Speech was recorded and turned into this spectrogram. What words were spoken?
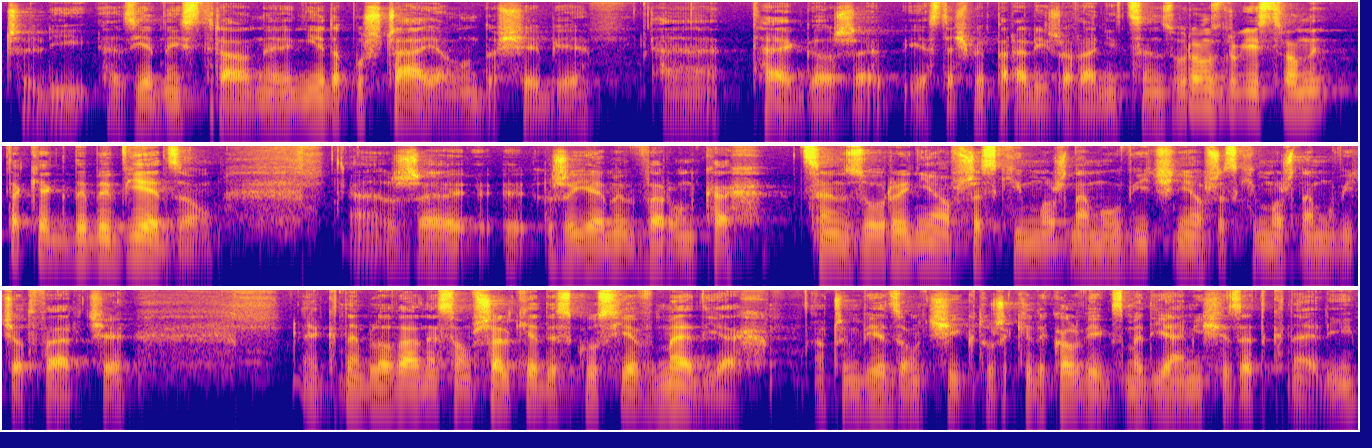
Czyli z jednej strony nie dopuszczają do siebie tego, że jesteśmy paraliżowani cenzurą, z drugiej strony tak jak gdyby wiedzą, że y, żyjemy w warunkach cenzury, nie o wszystkim można mówić, nie o wszystkim można mówić otwarcie. Kneblowane są wszelkie dyskusje w mediach, o czym wiedzą ci, którzy kiedykolwiek z mediami się zetknęli.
